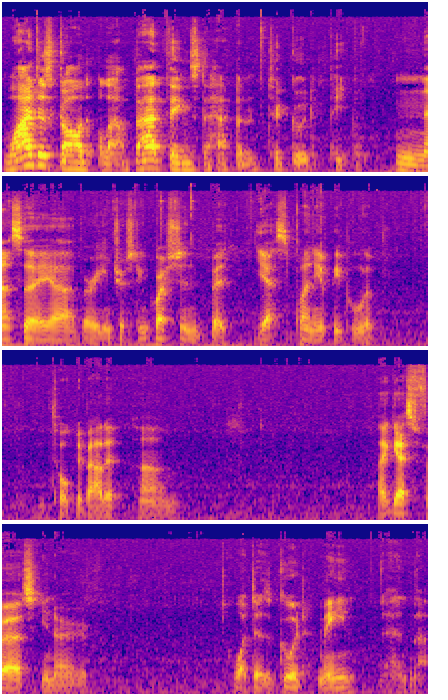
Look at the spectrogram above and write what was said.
Why does God allow bad things to happen to good people? Mm, that's a uh, very interesting question, but yes, plenty of people have talked about it. Um, I guess first, you know, what does good mean? And that,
